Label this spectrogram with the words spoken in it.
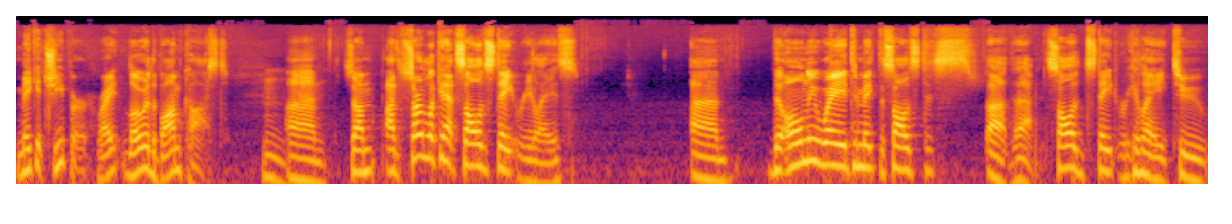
make it cheaper, right? Lower the BOM cost. Um, so I'm I started looking at solid state relays. Um, the only way to make the solid st- uh, that solid state relay to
